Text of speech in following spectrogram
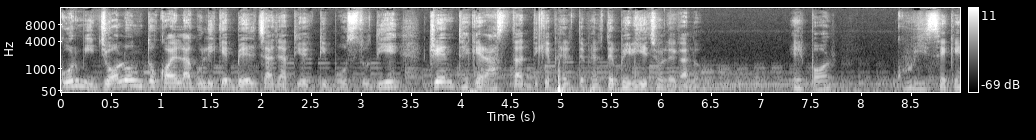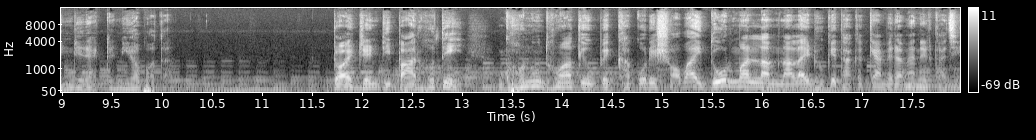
কর্মী জ্বলন্ত কয়লাগুলিকে বেলচা জাতীয় একটি বস্তু দিয়ে ট্রেন থেকে রাস্তার দিকে ফেলতে ফেলতে বেরিয়ে চলে গেল। এরপর কুড়ি সেকেন্ডের একটা নীরবতা। টয় ট্রেনটি পার হতেই ঘন ধোঁয়াকে উপেক্ষা করে সবাই দৌড় মারলাম নালায় ঢুকে থাকা ক্যামেরাম্যানের কাছে।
